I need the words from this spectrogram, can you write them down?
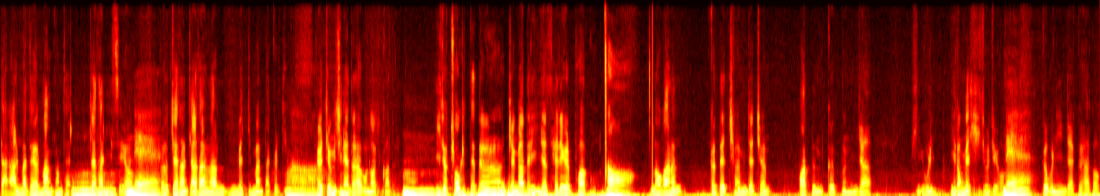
딱 알맞을 만큼 사- 음, 재산이 있어요. 네, 그 재산 잘 사는 사람 몇 집만 딱 그렇지. 아, 그 정신애들하고 노숙가들. 음, 이조 초기 때는 정가들이 이제 세력을 퍼왔고 어, 노가는 그때 처음 이제 처음 왔던 그분 이제 희- 우리 이 동네 시조죠. 네, 그분이 이제 그하고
